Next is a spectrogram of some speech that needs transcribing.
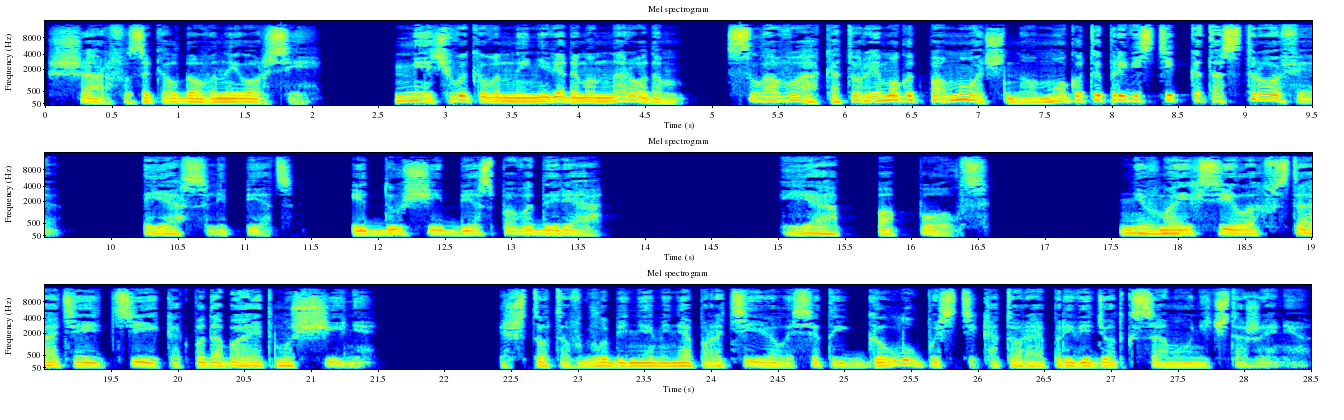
Шарф, заколдованный Орсией. Меч, выкованный неведомым народом. Слова, которые могут помочь, но могут и привести к катастрофе. Я слепец, идущий без поводыря. Я пополз. Не в моих силах встать и идти, как подобает мужчине. И что-то в глубине меня противилось этой глупости, которая приведет к самоуничтожению.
